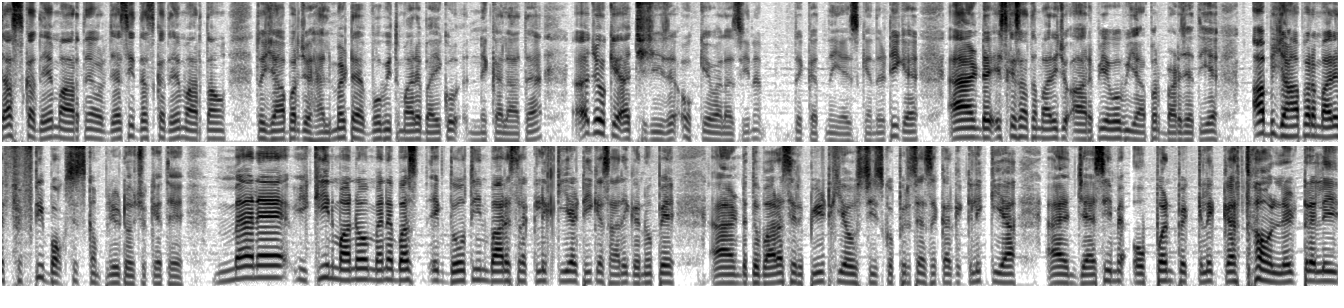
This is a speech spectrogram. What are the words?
दस का दे मारते हैं, और जैसे ही दस का दे मारता हूँ तो यहाँ पर जो हेलमेट है, वो भी तुम्हारे भाई को निकल आता है। जो कि अच्छी चीज़ है ओके वाला सीन है। दिक्कत नहीं है इसके अंदर, ठीक है? एंड इसके साथ हमारी जो आरपी है, वो भी यहाँ पर बढ़ जाती है। अब यहाँ पर हमारे 50 बॉक्सेस कंप्लीट हो चुके थे। मैंने यकीन मानो, मैंने बस एक दो तीन बार इस तरह क्लिक किया, ठीक है, सारे गनों पे। एंड दोबारा से रिपीट किया उस चीज़ को, फिर से ऐसे करके क्लिक किया। एंड जैसे ही मैं ओपन पे क्लिक करता हूँ लिटरली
